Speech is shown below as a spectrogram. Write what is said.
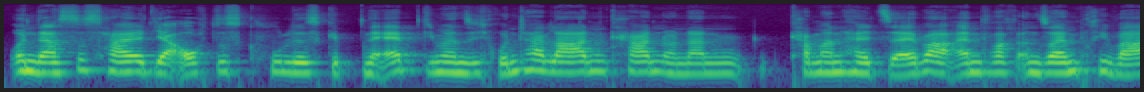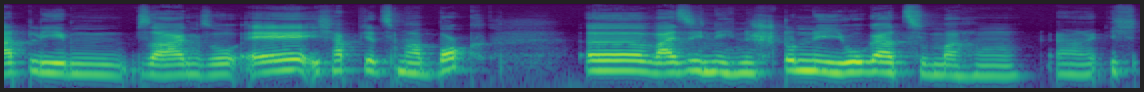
Und das ist halt ja auch das Coole. Es gibt eine App, die man sich runterladen kann und dann kann man halt selber einfach in seinem Privatleben sagen, so, ey, ich habe jetzt mal Bock, äh, weiß ich nicht, eine Stunde Yoga zu machen. Äh, ich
